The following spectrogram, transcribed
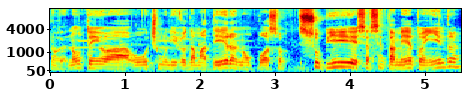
Eu não tenho a, o último nível da madeira, não posso subir esse assentamento ainda.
